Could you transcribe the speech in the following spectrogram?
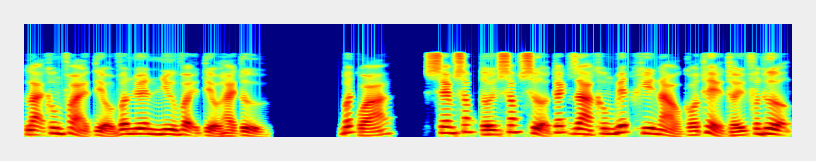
lại không phải tiểu Vân Nguyên như vậy tiểu hài tử. Bất quá, xem sắp tới sắp sửa tách ra không biết khi nào có thể thấy phân thượng,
